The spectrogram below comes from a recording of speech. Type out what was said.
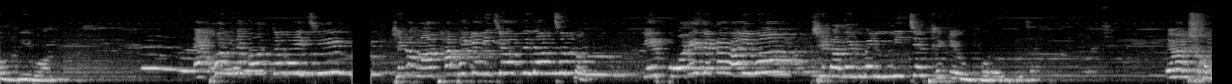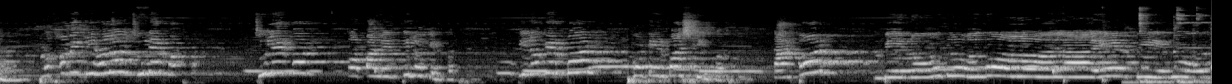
অব্দি বল। এখন যে মন্ত্র গাইছি সেটা মাথা থেকে নিচে অব্দি যাচ্ছে তো। এর পরে যেটা গাইব সেটা দেখবেন নিচে থেকে উপর অব্দি এবার শোনো, প্রথমে কি হলো? চুলের কথা চুলের পর কপালের তিলকের কথা। তিলকের পর ঠোঁটের বাঁশির কথা। তারপর বিনোদ গলায় বিনোদ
